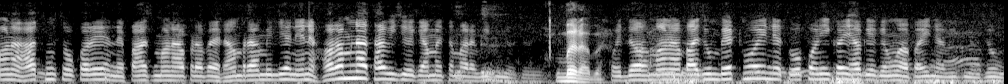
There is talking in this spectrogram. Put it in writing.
માણા હાથ ઊંચો કરે અને પાંચ માણા આપણા ભાઈ રામ રામી લે ને એને હરમ ના થવી જોઈએ કે અમે તમારા વીડિયો જોઈએ. બરાબર. કોઈ દસ માણા બાજુમાં બેઠું હોય ને તો પણ એ કહી શકે કે હું આ ભાઈના વીડિયો જોઉં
